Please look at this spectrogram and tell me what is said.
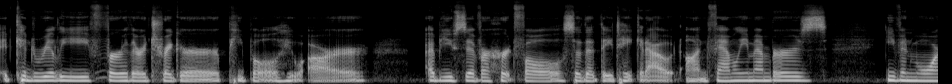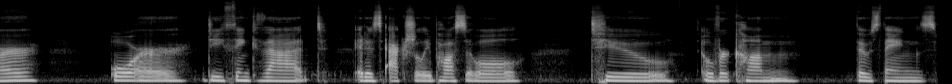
it could really further trigger people who are abusive or hurtful so that they take it out on family members even more? Or do you think that it is actually possible to overcome those things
